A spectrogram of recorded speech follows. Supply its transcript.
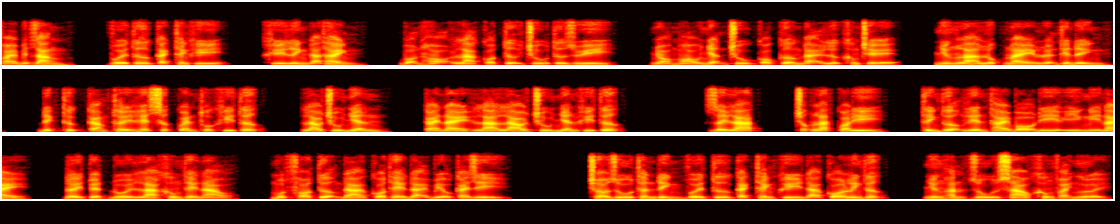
Phải biết rằng, với tư cách thánh khí khí linh đã thành, bọn họ là có tự chủ tư duy, nhỏ máu nhận chủ có cường đại lực không chế, nhưng là lúc này luyện thiên đỉnh, đích thực cảm thấy hết sức quen thuộc khí tức, lao chủ nhân, cái này là lao chủ nhân khí tức. Giây lát chốc lát qua đi, tỉnh tượng liên thái bỏ đi ý nghĩ này, đây tuyệt đối là không thể nào, một pho tượng đá có thể đại biểu cái gì. Cho dù thần đỉnh với tư cách thánh khí đã có linh thức, nhưng hắn dù sao không phải người,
